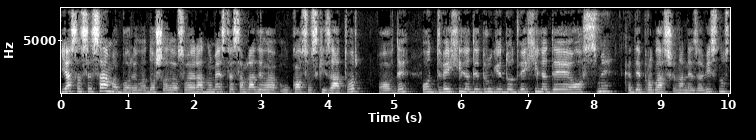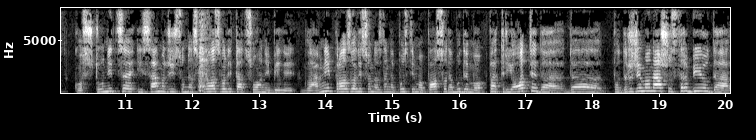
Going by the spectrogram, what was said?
Ja sam se sama borila, došla do svoje radno mesto, sam radila u Kosovski zatvor, ovde, od 2002. do 2008. kada je proglašena nezavisnost, Koštunica i Samarđi su nas prozvali, tad su oni bili glavni, prozvali su nas da napustimo posao, da budemo patriote, da, da podržimo našu Srbiju, da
